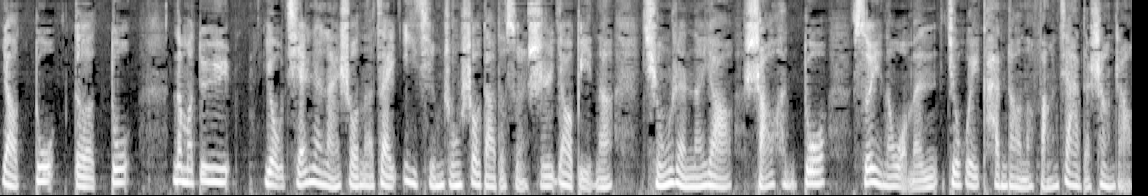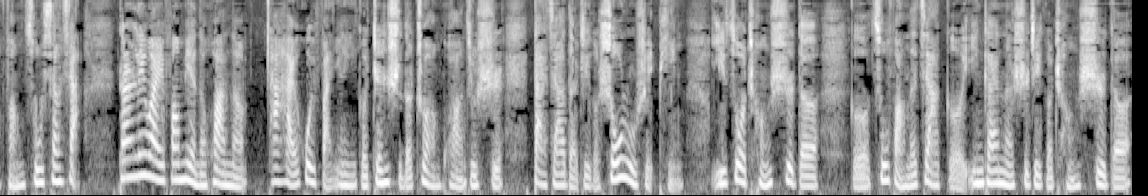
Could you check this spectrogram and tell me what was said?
要多得多。那么对于有钱人来说呢，在疫情中受到的损失要比呢穷人呢要少很多，所以呢，我们就会看到呢房价的上涨，房租向下。当然，另外一方面的话呢。它还会反映一个真实的状况，就是大家的这个收入水平。一座城市的呃租房的价格，应该呢是这个城市的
